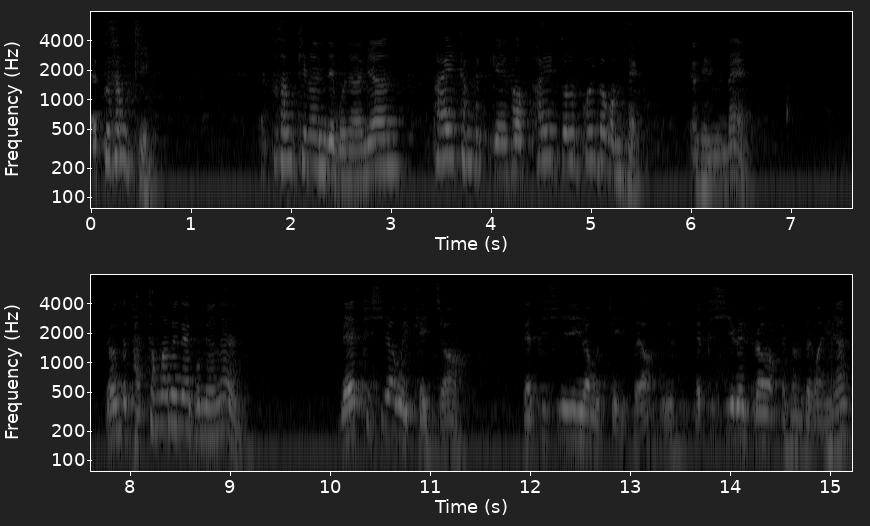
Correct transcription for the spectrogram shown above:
F3키. F3키는 이제 뭐냐면 파일 탐색기에서 파일 또는 폴더 검색이 되어 있는데 여러분들 바탕 화면에 보면은 내 PC라고 이렇게 있죠. 내 PC라고 이렇게 있어요. 내 PC를 들어가셔도 되고 아니면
